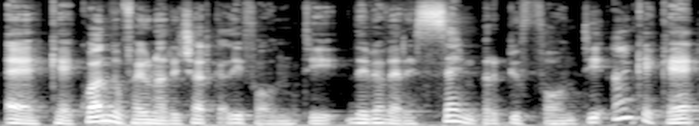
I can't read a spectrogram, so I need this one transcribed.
è che quando fai una ricerca di fonti devi avere sempre più fonti, anche che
